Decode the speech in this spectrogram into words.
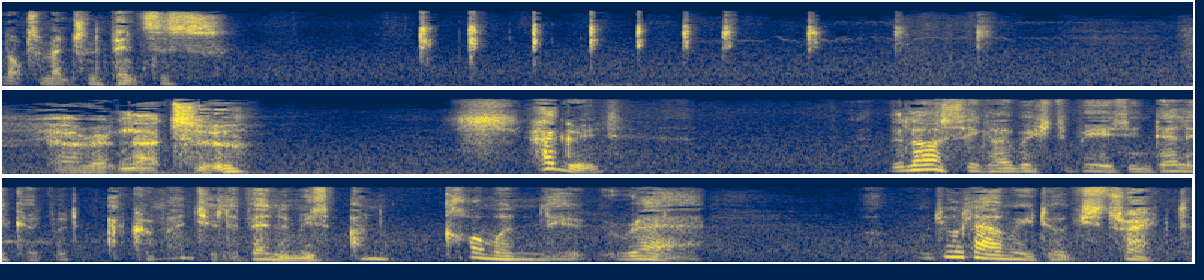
Not to mention the pincers. Yeah, I reckon that too. Hagrid, the last thing I wish to be is indelicate, but acromantula venom is uncommonly rare. Would you allow me to extract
